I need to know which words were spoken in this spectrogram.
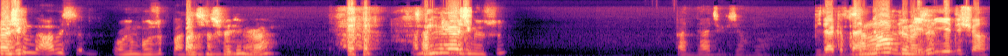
Acık Şimdi abi oyun bozuk bak. ben sana söyleyeyim ya. Sen, niye acımıyorsun? ben ne acıkacağım ya? Bir dakika ben Sen ne yapıyorsun hacı? 57 şu an.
